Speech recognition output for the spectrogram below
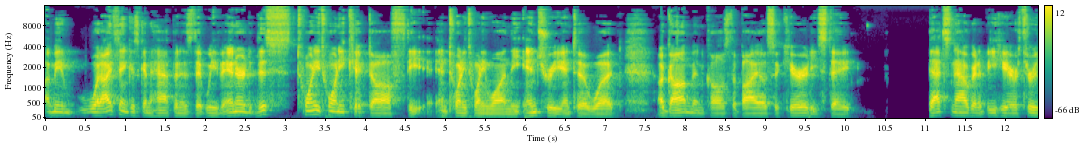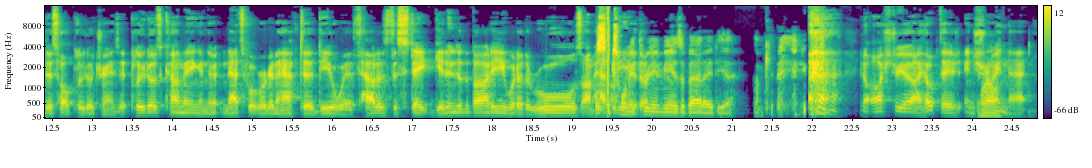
I mean, what I think is going to happen is that we've entered this 2020 kicked off the in 2021 the entry into what Agamben calls the biosecurity state that's now going to be here through this whole Pluto transit. Pluto's coming, and, and that's what we're going to have to deal with. How does the state get into the body? What are the rules? I'm So happy to hear twenty three and me is a bad idea. I'm kidding. you know, Austria. I hope they enshrine that.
